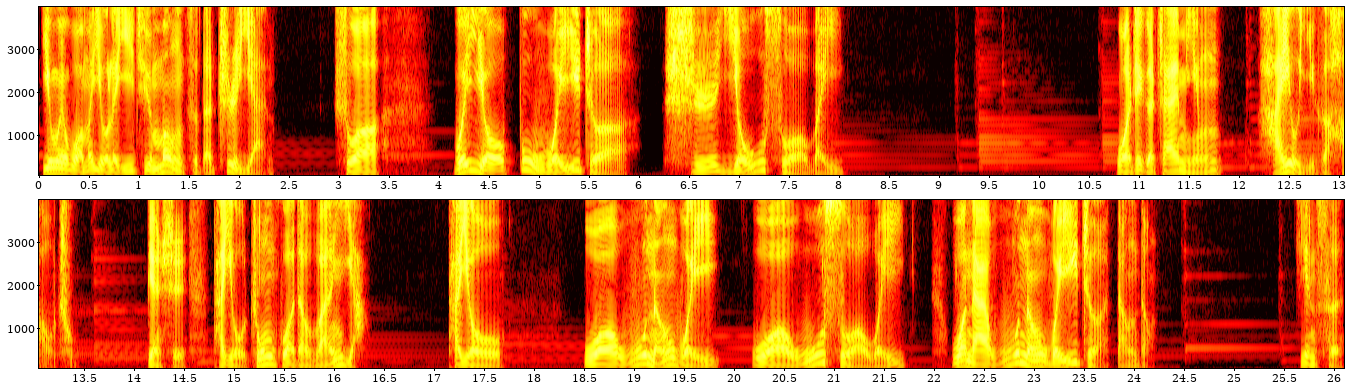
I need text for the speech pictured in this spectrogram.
因为我们有了一句孟子的智言。说：“唯有不为者，使有所为。”我这个斋名还有一个好处，便是它有中国的文雅，它有“我无能为，我无所为，我乃无能为者”等等，因此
